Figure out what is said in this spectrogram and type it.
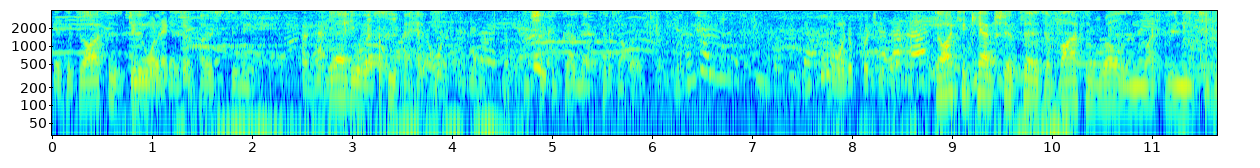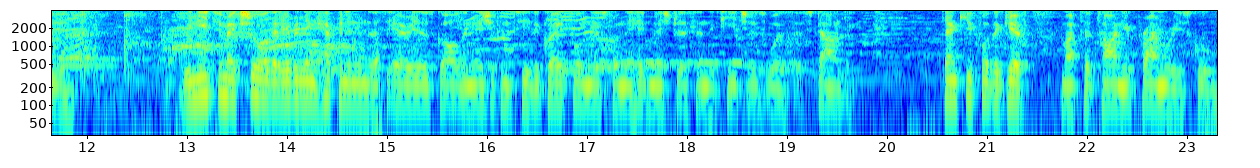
that the glasses do what they're supposed to do. And Yeah, he was super happy want to be in front. and she could go back to class. I want to put you there. Data capture plays a vital role in what we need to do. We need to make sure that everything happening in this area is golden. As you can see, the gratefulness from the headmistress and the teachers was astounding. Thank you for the gifts, Matatani Primary School.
